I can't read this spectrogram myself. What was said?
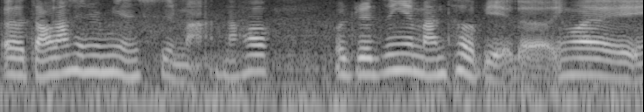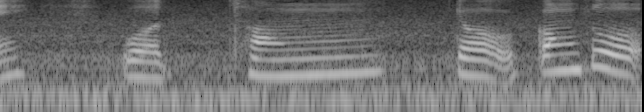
呃，早上先去面试嘛，然后我觉得今天蛮特别的，因为我从有工作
